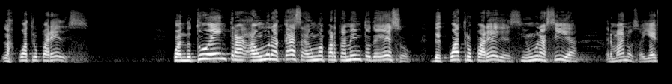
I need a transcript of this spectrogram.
las cuatro paredes. Cuando tú entras a una casa, a un apartamento de eso, de cuatro paredes, sin una silla, hermanos, allá hay,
